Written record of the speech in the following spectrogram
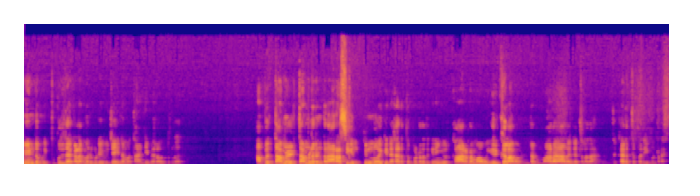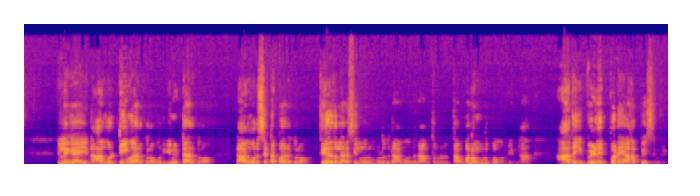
மீண்டும் இப்போ புதிதாக கிளம்பக்கூடிய விஜய் நம்ம தாண்டி மேலே வந்துடுவார் அப்போ தமிழ் தமிழர் என்ற அரசியல் பின்னோக்கி நகர்த்தப்படுறதுக்கு நீங்கள் ஒரு காரணமாகவும் இருக்கலாம் அப்படின்ற மன ஆதங்கத்தில் தான் இந்த கருத்தை பதிவு பண்ணுறேன் இல்லைங்க நாங்கள் ஒரு டீமாக இருக்கிறோம் ஒரு யூனிட்டாக இருக்கிறோம் நாங்கள் ஒரு செட்டப்பாக இருக்கிறோம். தேர்தல் அரசியல்னு வரும்பொழுது நாங்கள் வந்து நாம் தமிழருக்கு தான் பலம் கொடுப்போம் அப்படின்னா அதை வெளிப்படையாக பேசுங்கள்.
